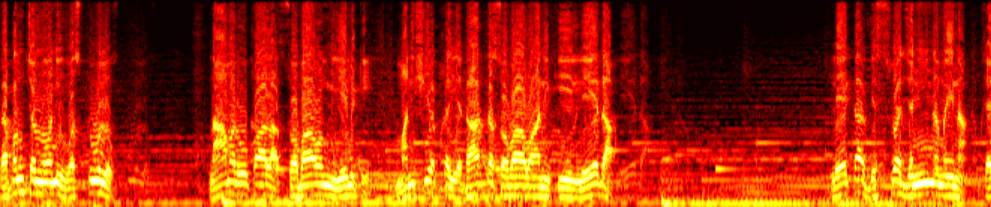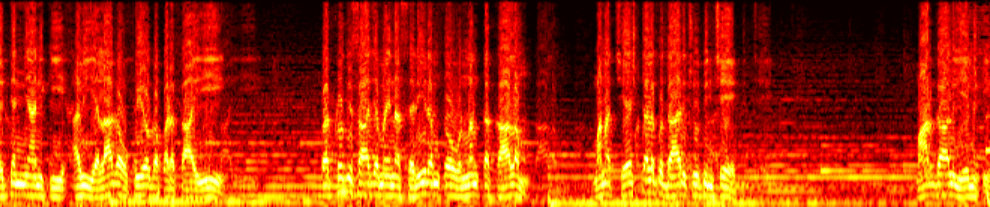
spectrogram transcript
ప్రపంచంలోని వస్తువులు నామరూపాల స్వభావం ఏమిటి? మనిషి యొక్క యథార్థ స్వభావానికి లేదా లేక విశ్వజనీనమైన చైతన్యానికి అవి ఎలాగ ఉపయోగపడతాయి? ప్రకృతి సహజమైన శరీరంతో ఉన్నంత కాలం మన చేష్టలకు దారి చూపించే మార్గాలు ఏమిటి?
